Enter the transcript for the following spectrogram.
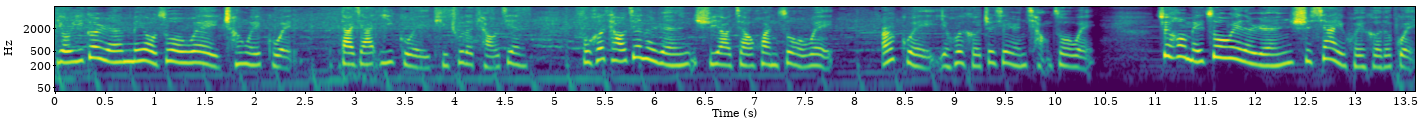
有一个人没有座位称为鬼，大家依鬼提出的条件，符合条件的人需要交换座位。而鬼也会和这些人抢座位，最后没座位的人是下一回合的鬼。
